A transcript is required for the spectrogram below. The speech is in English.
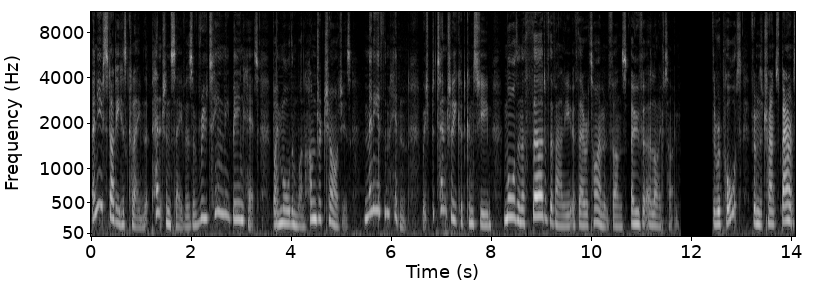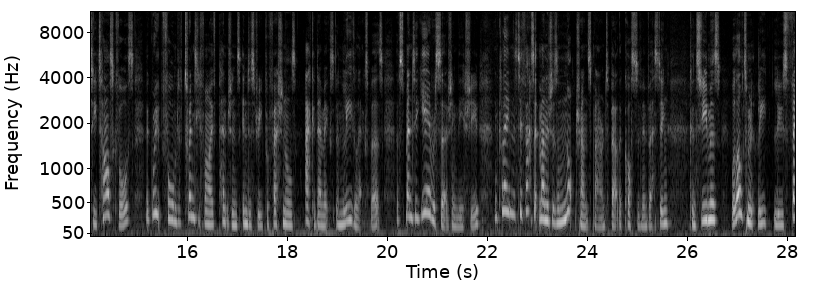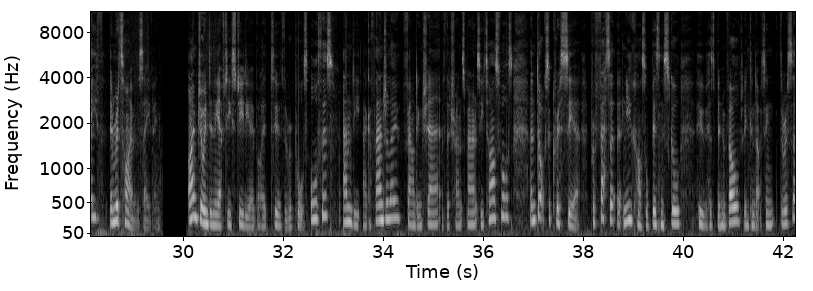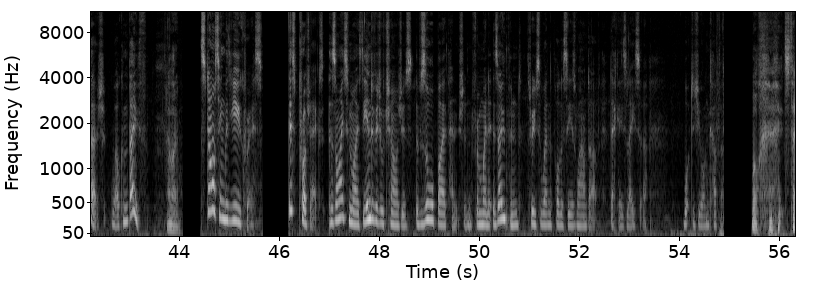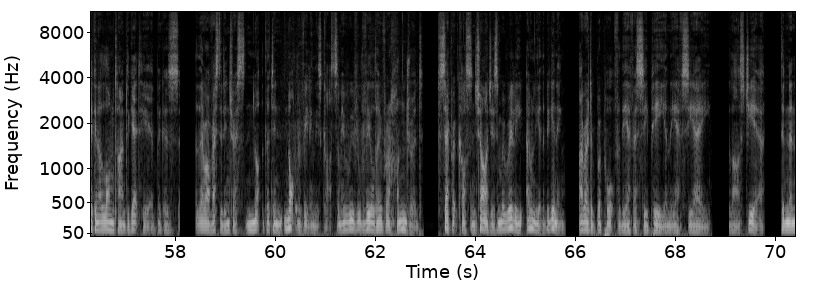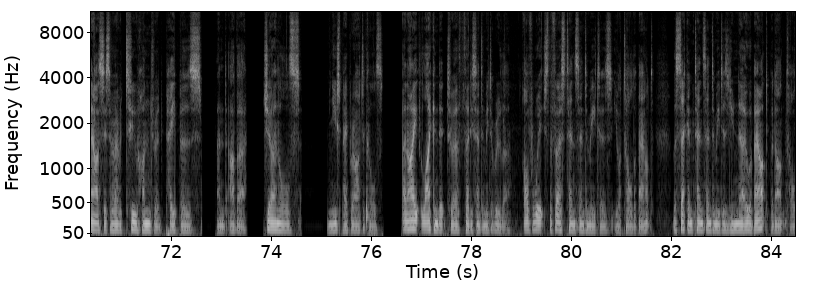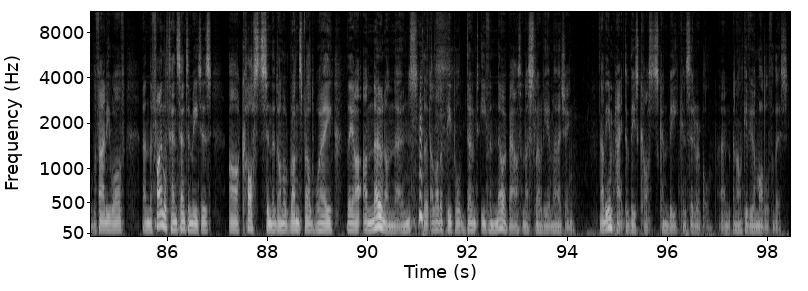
A new study has claimed that pension savers are routinely being hit by more than 100 charges, many of them hidden, which potentially could consume more than a third of the value of their retirement funds over a lifetime. The report from the Transparency Task Force, a group formed of 25 pensions industry professionals, academics, and legal experts, have spent a year researching the issue and claim that if asset managers are not transparent about the costs of investing, consumers will ultimately lose faith in retirement saving. I'm joined in the FT studio by two of the report's authors, Andy Agathangelou, founding chair of the Transparency Task Force, and Dr. Chris Sier, professor at Newcastle Business School, who has been involved in conducting the research. Welcome both. Hello. Starting with you, Chris. This project has itemised the individual charges absorbed by a pension from when it is opened through to when the policy is wound up decades later. What did you uncover? Well, it's taken a long time to get here because there are vested interests not that in not revealing these costs. I mean, we've revealed over a hundred separate costs and charges, and we're really only at the beginning. I wrote a report for the FSCP and the FCA last year, did an analysis of over 200 papers and other journals, newspaper articles, and I likened it to a 30 centimetre ruler, of which the first 10 centimetres you're told about, the second 10 centimetres you know about but aren't told the value of, and the final 10 centimetres are costs in the Donald Rumsfeld way. They are unknown unknowns that a lot of people don't even know about and are slowly emerging. Now, the impact of these costs can be considerable, and, and I'll give you a model for this.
